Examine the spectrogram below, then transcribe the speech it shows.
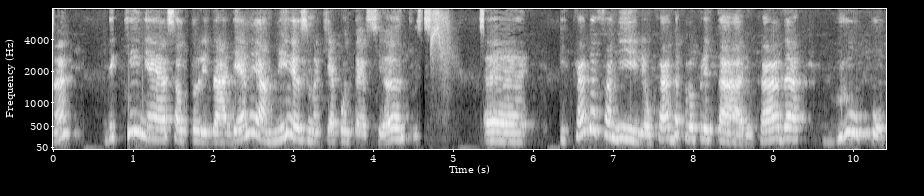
Né? De quem é essa autoridade? Ela é a mesma que acontece antes? É, e cada família, ou cada proprietário, cada grupo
